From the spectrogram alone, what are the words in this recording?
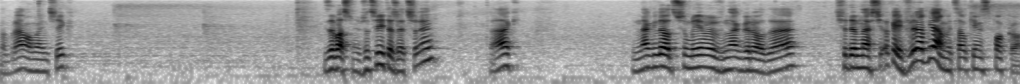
Dobra, momencik. I zobaczmy, wrzucili te rzeczy, tak. I nagle otrzymujemy w nagrodę 17. Ok, wyrabiamy całkiem spoko.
